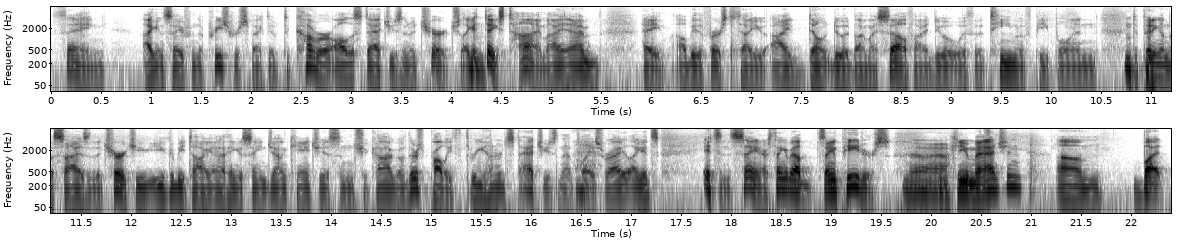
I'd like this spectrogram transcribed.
thing. I can say from the priest perspective to cover all the statues in a church. Like it takes time. I, I'm, hey, I'll be the first to tell you, I don't do it by myself. I do it with a team of people, and depending on the size of the church, you you could be talking. I think of St. John Cantius in Chicago. There's probably 300 statues in that place, right? Like it's it's insane. Or think about St. Peter's. Yeah. Can you imagine? Um, but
